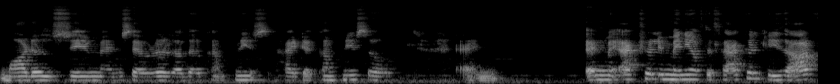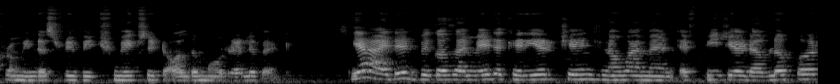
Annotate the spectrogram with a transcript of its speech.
Model Sim and several other companies, high tech companies. So, and and actually many of the faculties are from industry, which makes it all the more relevant. Yeah, I did because I made a career change. Now I'm an FPGA developer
